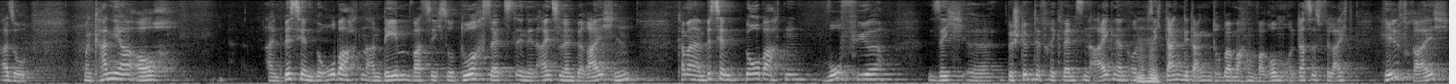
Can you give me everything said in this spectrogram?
also man kann ja auch ein bisschen beobachten an dem, was sich so durchsetzt in den einzelnen Bereichen, kann man ein bisschen beobachten, wofür sich äh, bestimmte Frequenzen eignen und mhm. sich dann Gedanken darüber machen, warum. Und das ist vielleicht hilfreich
